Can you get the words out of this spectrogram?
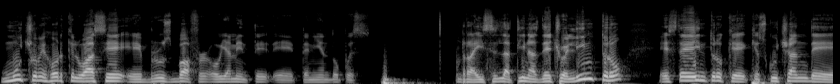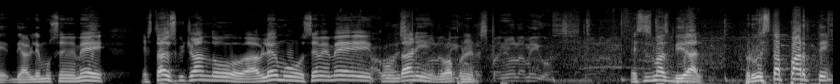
mucho mejor que lo hace eh, Bruce Buffer, obviamente teniendo pues raíces latinas. De hecho, el intro, este intro que, escuchan de, de Hablemos MMA, Estás escuchando Hablemos MMA con Dani, lo voy a poner. Ese es más Vidal. Pero esta parte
